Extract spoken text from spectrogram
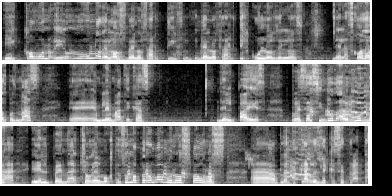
Y cómo no, y uno de los de los, de los artículos, de los de las cosas pues más eh, emblemáticas del país, pues es sin duda alguna el penacho de Moctezuma. Pero vámonos, vámonos a platicarles de qué se trata.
